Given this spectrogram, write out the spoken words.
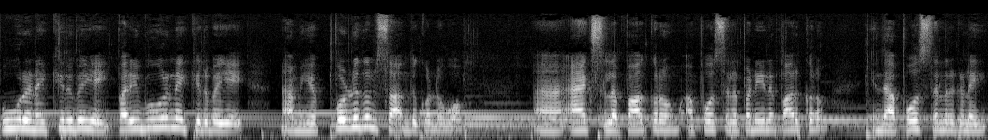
பூரண கிருபையை பரிபூரண கிருபையை நாம் எப்பொழுதும் சார்ந்து கொள்ளுவோம். ஆக்ஸில் பார்க்குறோம் அப்போ சில பணியில் பார்க்கிறோம். இந்த அப்போ சிலர்களை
